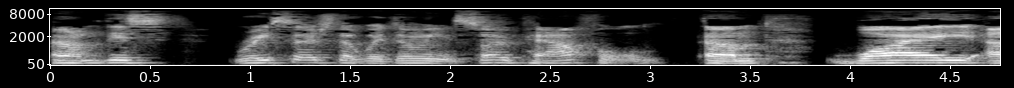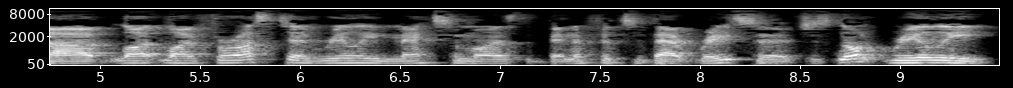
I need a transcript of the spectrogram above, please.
um, this research that we're doing is so powerful. Um, why, uh, like, like for us to really maximize the benefits of that research, it's not really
